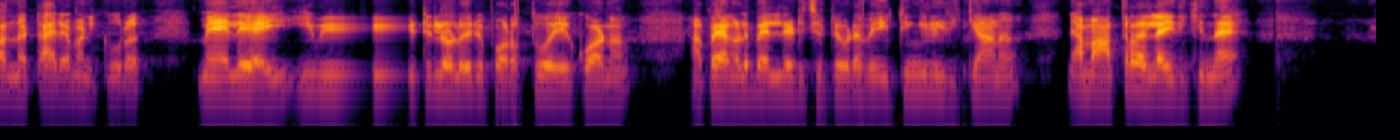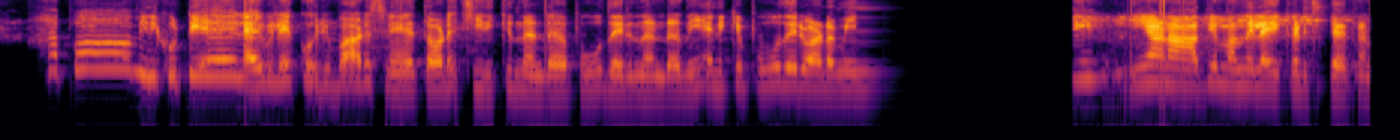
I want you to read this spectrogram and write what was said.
വന്നിട്ട് അരമണിക്കൂർ മേലെയായി. ഈ വീട്ടിലുള്ളവർ പുറത്തു പോയേക്കുവാണ്. അപ്പോൾ ഞങ്ങൾ ബെല്ലടിച്ചിട്ട് ഇവിടെ വെയിറ്റിങ്ങിൽ ഇരിക്കുകയാണ് ഞാൻ മാത്രമല്ല ഇരിക്കുന്നത് അപ്പോൾ മിനിക്കുട്ടിയെ ലൈവിലേക്ക് ഒരുപാട് സ്നേഹത്തോടെ ചിരിക്കുന്നുണ്ട് പൂ തരുന്നുണ്ട്. നീ എനിക്ക് പൂ തരുവാണ് മിനി നീയാണ് ആദ്യം വന്ന് ലൈക്ക് അടിച്ചേക്കണം.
